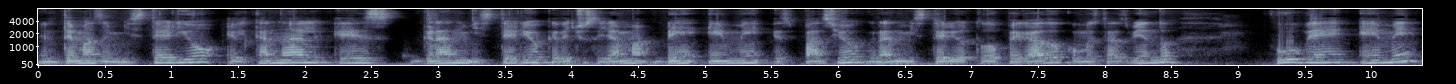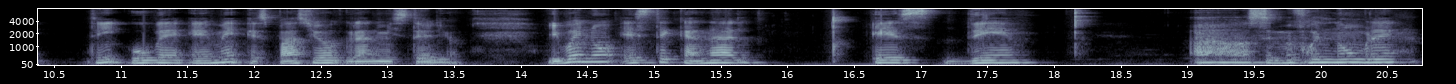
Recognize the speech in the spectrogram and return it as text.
en temas de misterio. El canal es Gran Misterio, que de hecho se llama BM Espacio, Gran Misterio todo pegado, como estás viendo. VM, ¿sí? VM Espacio Gran Misterio. Y bueno, este canal es de... Ah, se me fue el nombre,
